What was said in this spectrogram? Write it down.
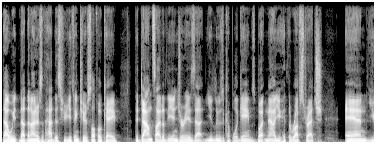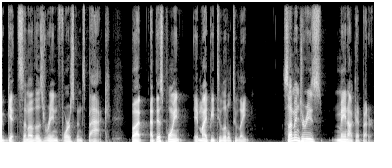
that we that the Niners have had this year, you think to yourself, okay, the downside of the injury is that you lose a couple of games, but now you hit the rough stretch and you get some of those reinforcements back. But at this point, it might be too little, too late. Some injuries may not get better.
